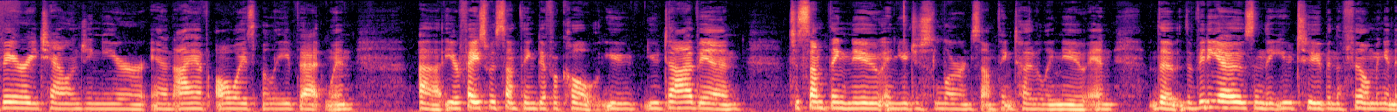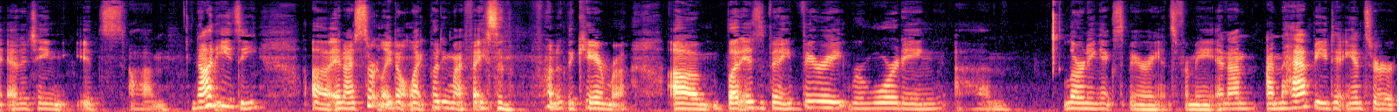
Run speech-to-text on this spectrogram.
very challenging year. And I have always believed that when uh, you're faced with something difficult, you you dive in to something new, and you just learn something totally new. And the the videos and the YouTube and the filming and the editing, it's um, not easy. Uh, and I certainly don't like putting my face in front of the camera. Um, but it's been a very rewarding um, learning experience for me, and I'm I'm happy to answer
